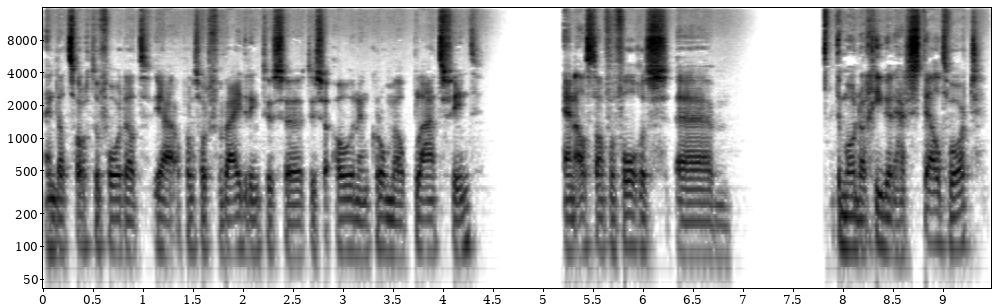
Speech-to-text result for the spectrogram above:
En dat zorgt ervoor dat ja, op een soort verwijdering tussen, tussen Owen en Cromwell plaatsvindt. En als dan vervolgens uh, de monarchie weer hersteld wordt,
